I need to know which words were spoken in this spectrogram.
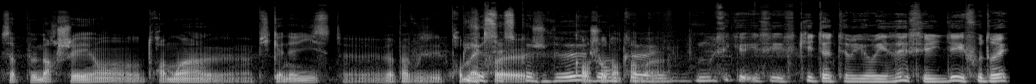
ça peut marcher en trois mois. un psychanalyste ne va pas vous promettre je sais ce que je veux, grand-chose en trois mois. Ce qui est intériorisé, c'est l'idée, il faudrait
